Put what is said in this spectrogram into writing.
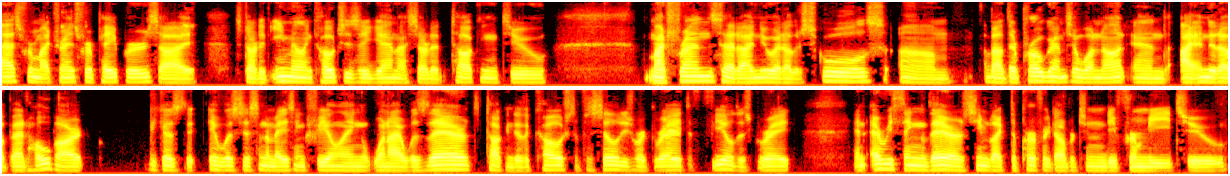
asked for my transfer papers. I started emailing coaches again. I started talking to my friends that I knew at other schools um, about their programs and whatnot. And I ended up at Hobart because it was just an amazing feeling when I was there, talking to the coach. The facilities were great, the field is great, and everything there seemed like the perfect opportunity for me to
